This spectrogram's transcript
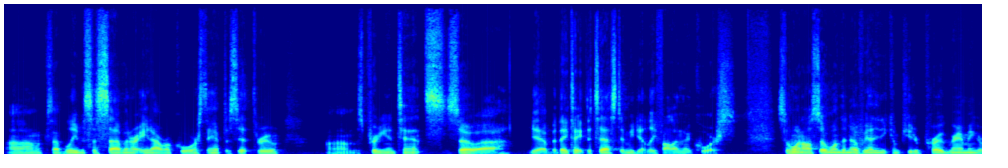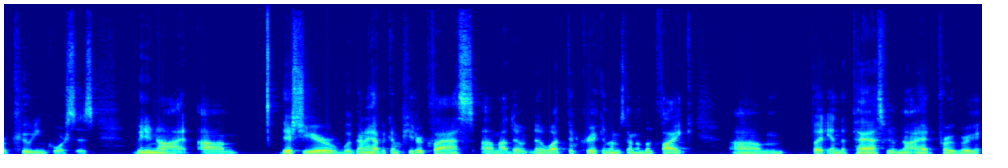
because um, I believe it's a seven or eight hour course they have to sit through. Um, it's pretty intense. So uh, yeah, but they take the test immediately following their course. Someone also wanted to know if we had any computer programming or coding courses. We do not. Um, this year we're going to have a computer class. Um, I don't know what the curriculum is going to look like. Um, but in the past, we have not had progr-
